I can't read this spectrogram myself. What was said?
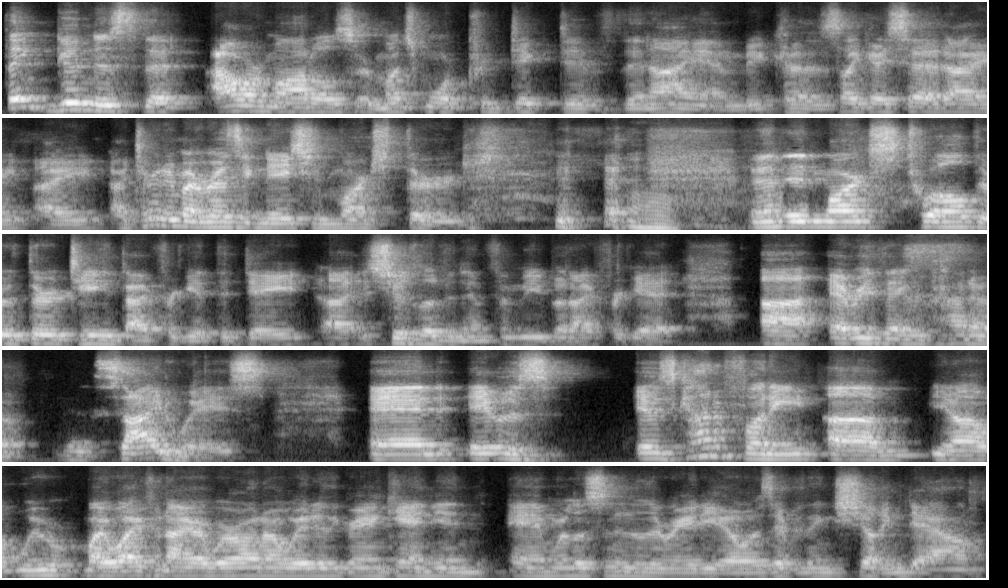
thank goodness that our models are much more predictive than I am because, like I said, I, I, I turned in my resignation March 3rd. oh. And then March 12th or 13th, I forget the date. Uh, it should live in infamy, but I forget. Uh, everything kind of went sideways. And it was it was kind of funny. Um, you know, we were my wife and I were on our way to the Grand Canyon and we're listening to the radio as everything's shutting down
